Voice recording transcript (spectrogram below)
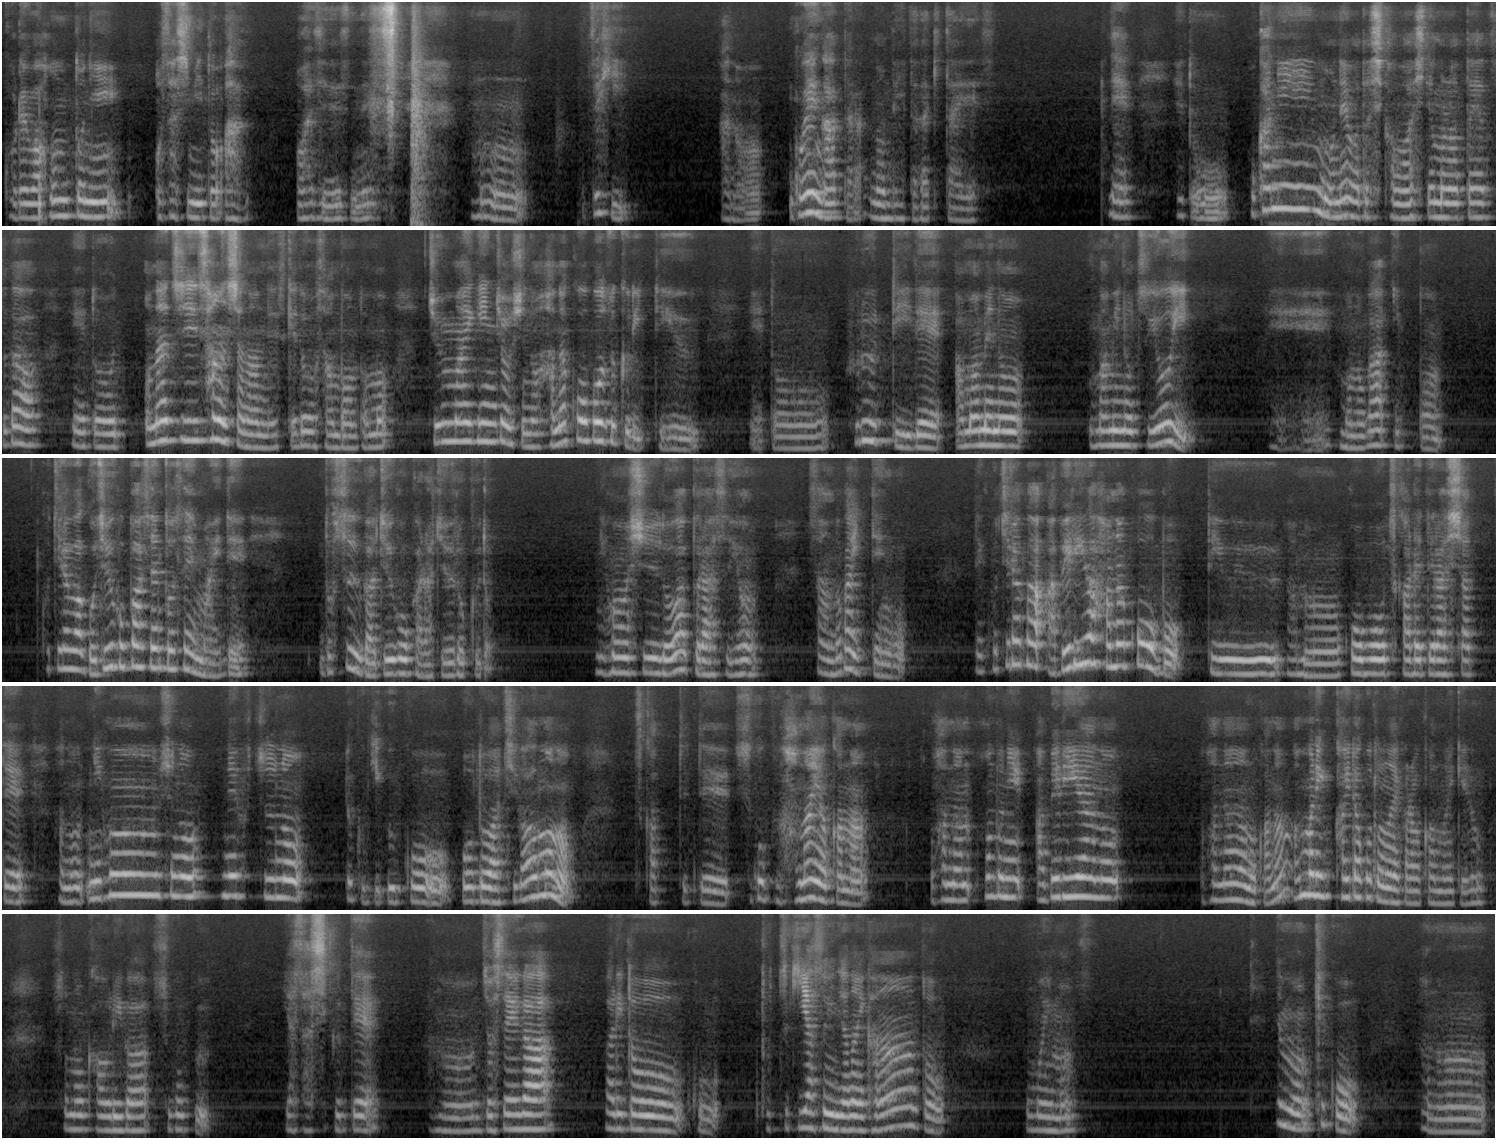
これは本当にお刺身と合うお味ですね。もうぜひあのご縁があったら飲んでいただきたいです。でえっと他にもね私買わしてもらったやつがえっと同じ3社なんですけど3本とも。純米吟醸酒の花工房作りっていうえっとフルーティーで甘めのうまみの強い、えーものが1本。こちらは55%精米で度数が15から16度。日本酒度はプラス4酸度が1.5でこちらがアベリア花工房っていうあの工房を使われてらっしゃってあの日本酒のね普通のよく聞く工房とは違うものっててすごく華やかなお花本当にアベリアのお花なのかな？あんまり嗅いだことないからわかんないけどその香りがすごく優しくてあの女性が割とこうとっつきやすいんじゃないかなと思います。でも結構あの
